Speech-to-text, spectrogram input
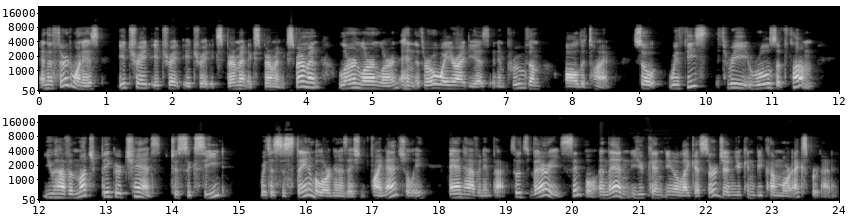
And the third one is iterate, iterate, iterate, experiment, experiment, experiment, learn, learn, learn, and throw away your ideas and improve them all the time. So, with these three rules of thumb, you have a much bigger chance to succeed with a sustainable organization financially and have an impact. So, it's very simple. And then you can, you know, like a surgeon, you can become more expert at it.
